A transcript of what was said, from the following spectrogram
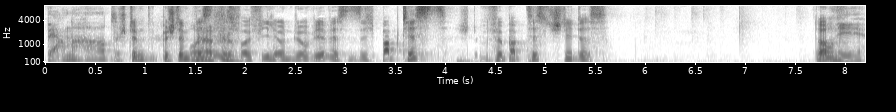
Bernhard? Bestimmt, bestimmt Oder wissen das für- voll viele und wir wissen es nicht. Baptist. Für Baptist steht das. Doch? Nee.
